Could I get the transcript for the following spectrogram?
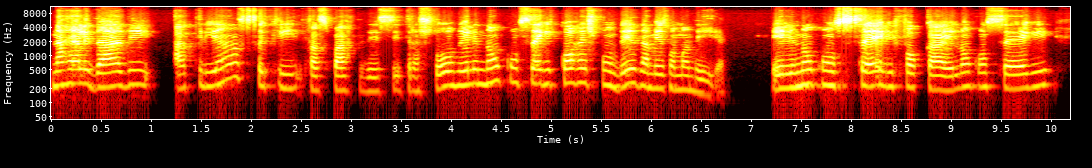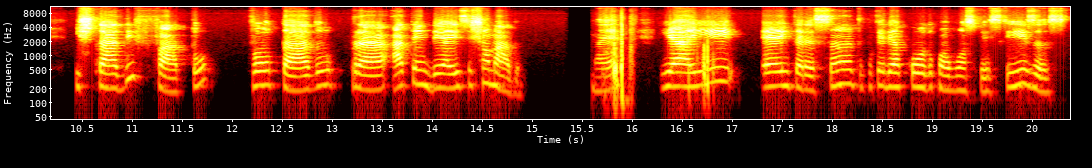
Na realidade, a criança que faz parte desse transtorno, ele não consegue corresponder da mesma maneira. Ele não consegue focar, ele não consegue estar de fato voltado para atender a esse chamado, né? E aí é interessante porque, de acordo com algumas pesquisas,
